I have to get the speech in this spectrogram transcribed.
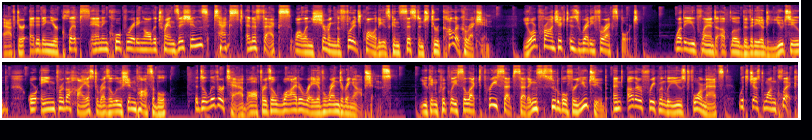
After editing your clips and incorporating all the transitions, text, and effects while ensuring the footage quality is consistent through color correction, your project is ready for export. Whether you plan to upload the video to YouTube or aim for the highest resolution possible, the Deliver tab offers a wide array of rendering options. You can quickly select preset settings suitable for YouTube and other frequently used formats with just one click,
